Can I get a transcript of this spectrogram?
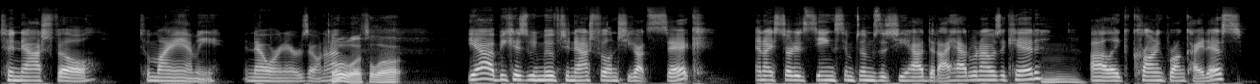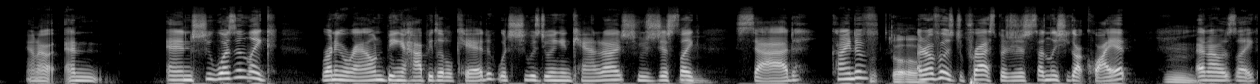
to Nashville to Miami, and now we're in Arizona. Oh, that's a lot. Yeah, because we moved to Nashville and she got sick. And I started seeing symptoms that she had that I had when I was a kid, uh, like chronic bronchitis. And I, and and she wasn't like running around being a happy little kid, which she was doing in Canada. She was just like mm. sad, kind of. Mm, uh-oh. I don't know if it was depressed, but just suddenly she got quiet. Mm. And I was like,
